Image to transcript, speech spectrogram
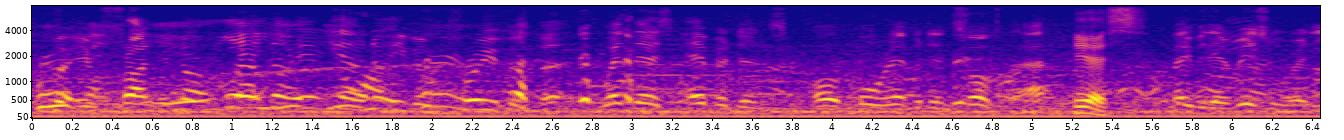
put Proven in front, to you. not, well, not, you- yeah, not even proven. proven, but when there's evidence, or more evidence of that, Yes. maybe there is already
